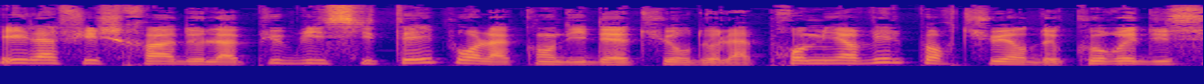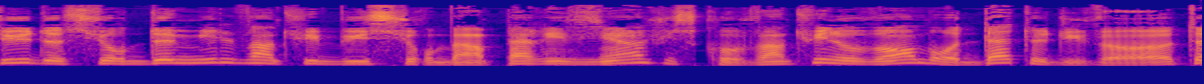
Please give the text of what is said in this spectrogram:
et il affichera de la publicité pour la candidature de la première ville portuaire de Corée du Sud sur 2028 bus urbains parisiens jusqu'au 28 novembre, date du vote.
